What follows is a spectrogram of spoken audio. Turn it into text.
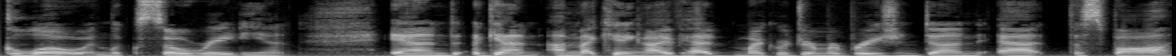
glow and look so radiant. And again, I'm not kidding. I've had microdermabrasion done at the spa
